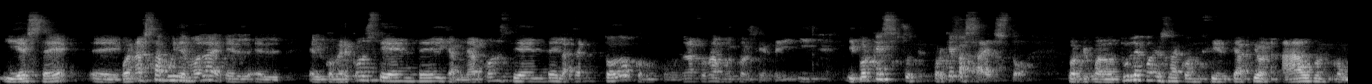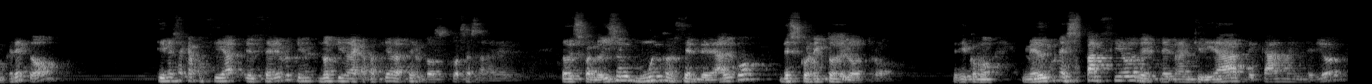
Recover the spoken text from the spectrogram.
y ese, eh, bueno, está muy de moda el comer consciente, el caminar consciente, el hacer todo como, de una forma muy consciente. ¿Y, por, qué, pasa esto? Porque cuando tú le pones la concienciación a algo en concreto, tienes la capacidad, el cerebro no tiene la capacidad de hacer dos cosas a la vez. Entonces, cuando yo soy muy consciente de algo, desconecto del otro. Es decir, como me doy un espacio de, de tranquilidad, de calma interior,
